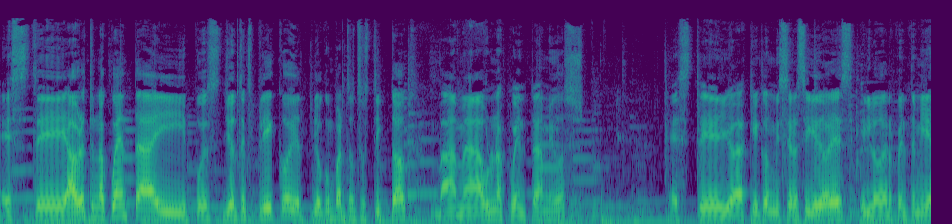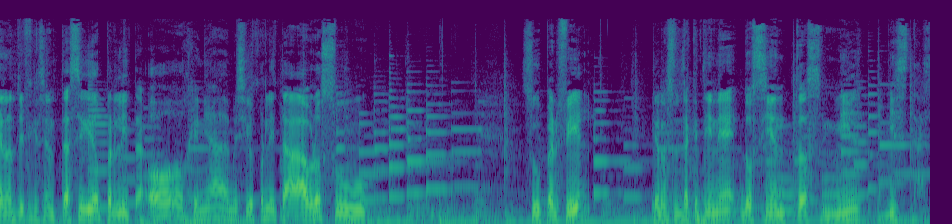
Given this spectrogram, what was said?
Este, ábrete una cuenta y pues yo te explico, yo, comparto tus TikTok. Va, me abro una cuenta, amigos. Este, yo aquí con mis cero seguidores y luego de repente me llega la notificación. ¿Te ha seguido Perlita? Oh, genial, me siguió Perlita. Abro su, su perfil y resulta que tiene 200 mil vistas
